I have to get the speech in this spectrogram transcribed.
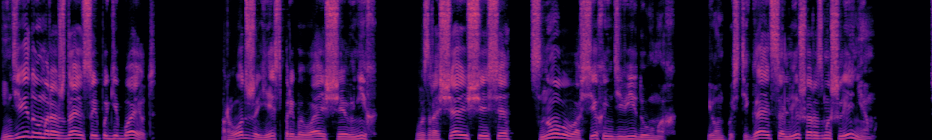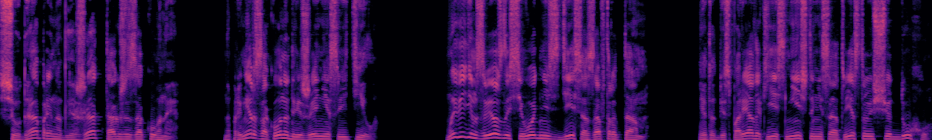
Индивидуумы рождаются и погибают. Род же есть пребывающее в них, возвращающееся снова во всех индивидуумах, и он постигается лишь размышлением. Сюда принадлежат также законы. Например, законы движения светил. Мы видим звезды сегодня здесь, а завтра там. Этот беспорядок есть нечто несоответствующее духу,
